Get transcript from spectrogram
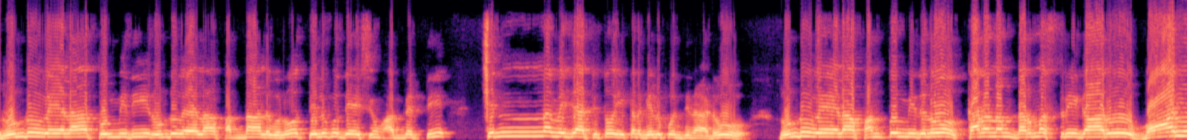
రెండు వేల తొమ్మిది రెండు వేల పద్నాలుగులో తెలుగుదేశం అభ్యర్థి చిన్న మెజార్టీతో ఇక్కడ గెలుపొందినాడు. రెండు వేల పంతొమ్మిదిలో కరణం ధర్మశ్రీ గారు భారీ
